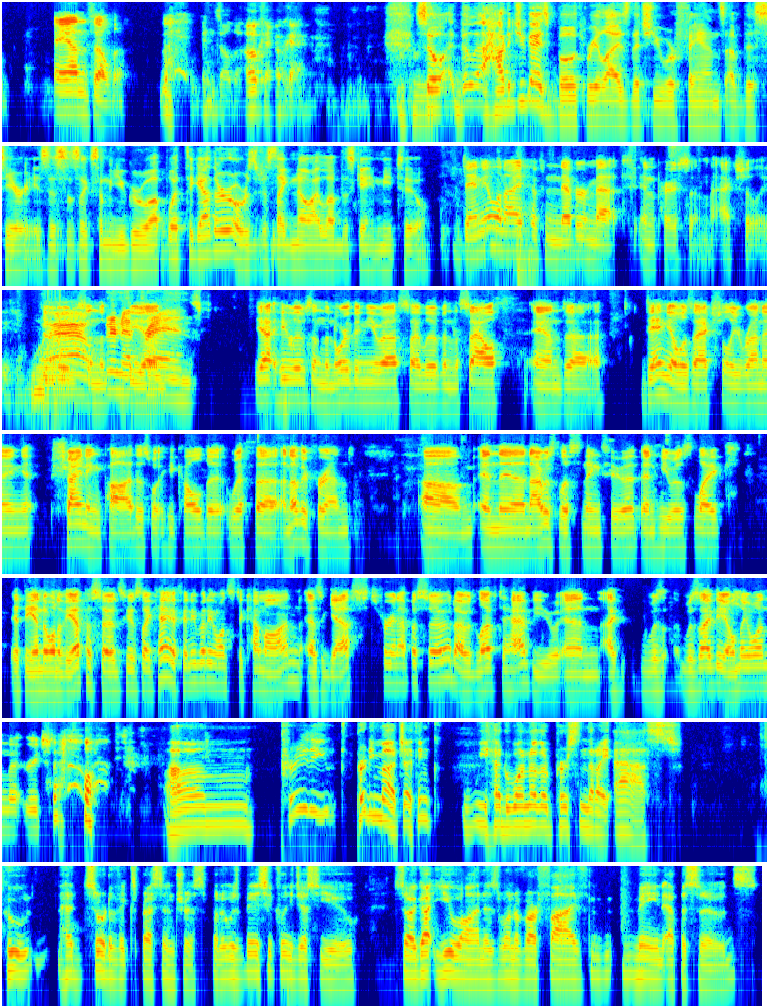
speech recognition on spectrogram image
and Zelda. and Zelda? Okay. Okay. So, th- how did you guys both realize that you were fans of this series? this Is this like something you grew up with together, or was it just like, no, I love this game, me too? Daniel and I have never met in person, actually. He Wow, in the- internet the, uh, friends. Yeah, he lives in the northern U.S. I live in the south, and uh, Daniel was actually running Shining Pod, is what he called it, with uh, another friend. Um, and then I was listening to it, and he was like, at the end of one of the episodes, he was like, "Hey, if anybody wants to come on as a guest for an episode, I would love to have you." And I was was I the only one that reached out? Um, pretty pretty much. I think we had one other person that I asked who had sort of expressed interest, but it was basically just you. So I got you on as one of our five main episodes.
